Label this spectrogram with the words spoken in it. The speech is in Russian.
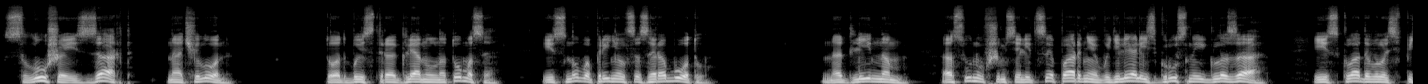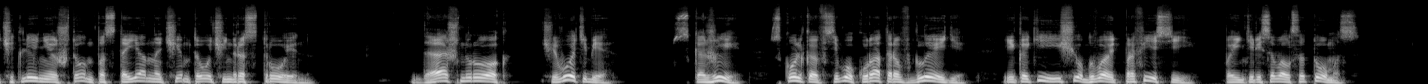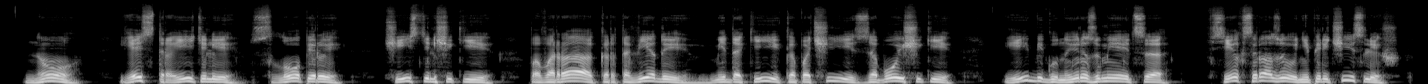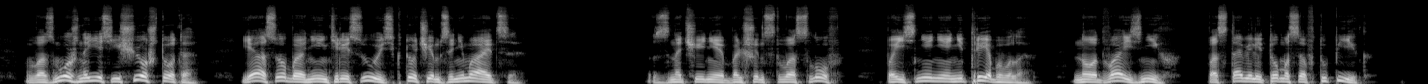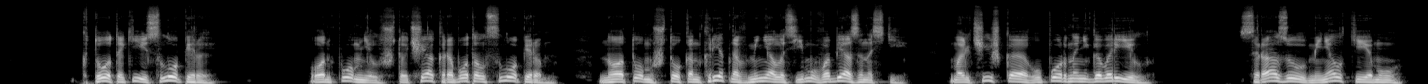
«Слушай, Зарт», — начал он. Тот быстро глянул на Томаса и снова принялся за работу. На длинном, осунувшемся лице парня выделялись грустные глаза, и складывалось впечатление, что он постоянно чем-то очень расстроен. «Да, Шнурок, чего тебе? Скажи, сколько всего кураторов в Глейде и какие еще бывают профессии?» — поинтересовался Томас. «Ну, есть строители, слоперы, чистильщики, повара, картоведы, медаки, копачи, забойщики и бегуны, разумеется. Всех сразу не перечислишь. Возможно, есть еще что-то. Я особо не интересуюсь, кто чем занимается. Значение большинства слов пояснения не требовало, но два из них поставили Томаса в тупик. Кто такие слоперы? Он помнил, что Чак работал слопером, но о том, что конкретно вменялось ему в обязанности, мальчишка упорно не говорил сразу менял тему.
